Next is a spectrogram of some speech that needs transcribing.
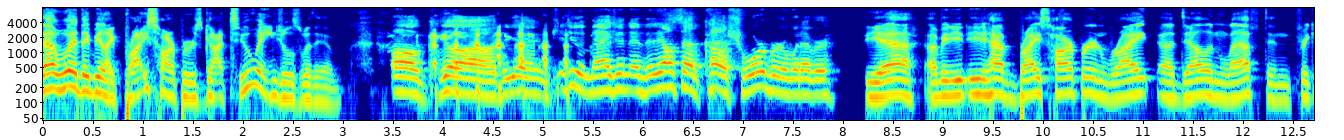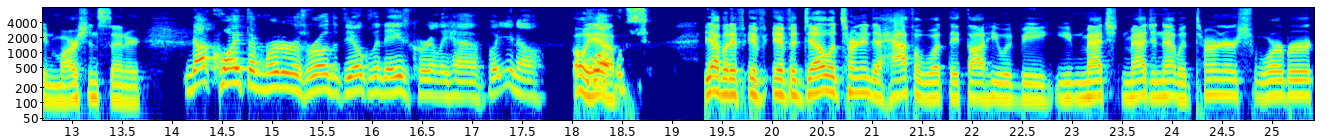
That would. They'd be like, Bryce Harper's got two angels with him. Oh God, yeah. Could you imagine? And they also have Kyle Schwarber or whatever. Yeah, I mean, you'd, you'd have Bryce Harper and right, Dell and left, and freaking Martian center. Not quite the murderer's row that the Oakland A's currently have, but you know. Oh yeah, close. Yeah. But if if if Adell would turn into half of what they thought he would be, you match imagine that with Turner, Schwarber,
